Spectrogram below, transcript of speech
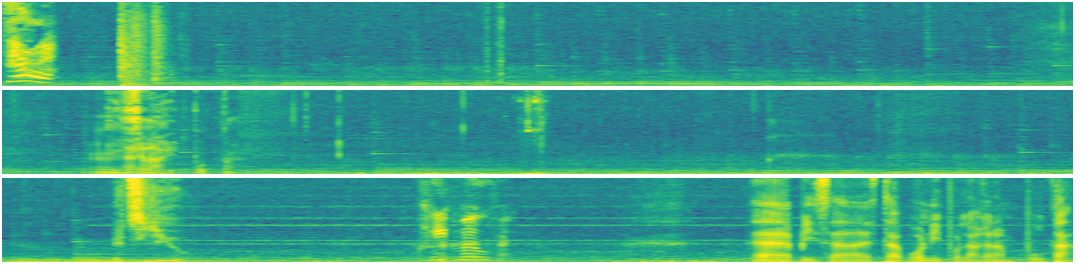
Sarah! Mm, esta Bonnie por la gran puta.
